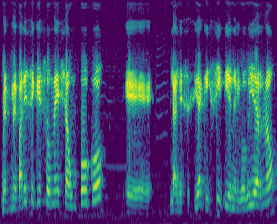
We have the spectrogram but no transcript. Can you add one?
me, me parece que eso mella un poco eh, la necesidad que sí tiene el gobierno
